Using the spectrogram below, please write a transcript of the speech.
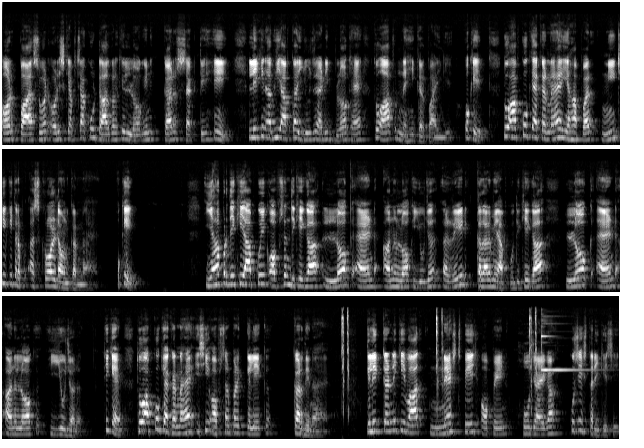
और पासवर्ड और इस कैप्चा को डाल करके लॉगिन कर सकते हैं। लेकिन अभी आपका यूज़र आईडी ब्लॉक है तो आप नहीं कर पाएँगे। ओके तो आपको क्या करना है? यहाँ पर नीचे की तरफ़ स्क्रॉल डाउन करना है। ओके, यहाँ पर देखिए आपको एक ऑप्शन दिखेगा lock and unlock user red colour में आपको दिखेगा लॉक एंड अनलॉक यूज़र ठीक है तो आपको क्या करना है? इसी ऑप्शन पर क्लिक कर देना है। क्लिक करने के बाद नेक्स्ट पेज ओपन हो जाएगा कुछ इस तरीके से।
